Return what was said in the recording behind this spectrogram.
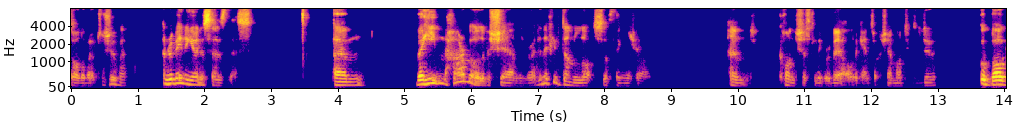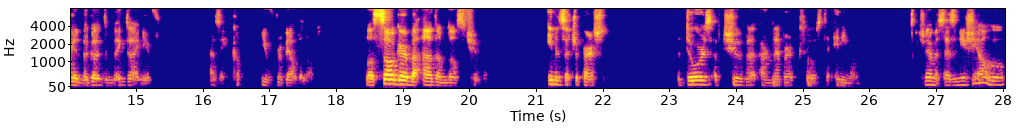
all about teshuva. And Rabbeinu Yonah says this. Um, but he harbol of a right? And if you've done lots of things wrong and consciously rebelled against what Hashem wanted to do, ubogin begotten big time, you've as a you've rebelled a lot. Adam tshuva. Even such a person. The doors of tshuva are never closed to anyone. Shneimah says in Yeshayahu,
